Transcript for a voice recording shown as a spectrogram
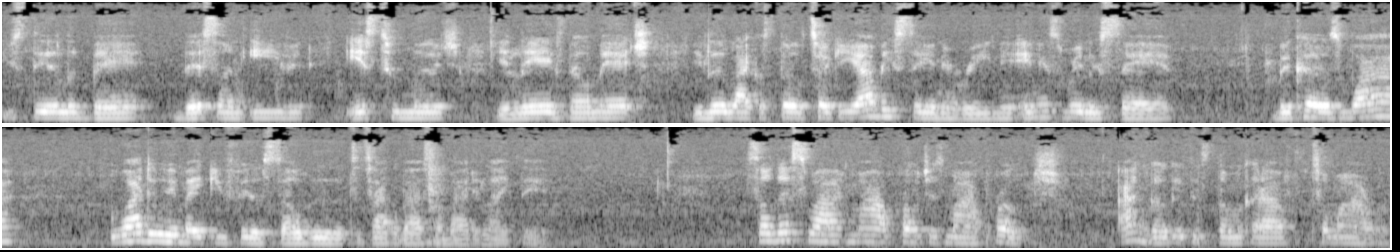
You still look bad. That's uneven. It's too much. Your legs don't match. You look like a stuffed turkey. Y'all be seeing and reading it, and it's really sad. Because why, why do it make you feel so good to talk about somebody like that? So that's why my approach is my approach. I can go get this stomach cut off tomorrow.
